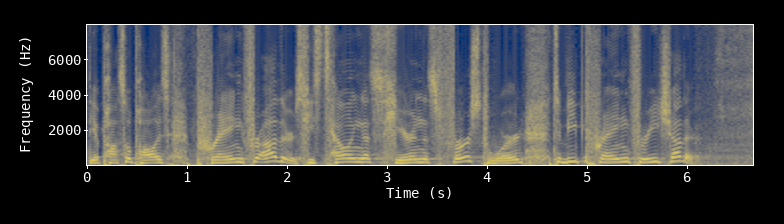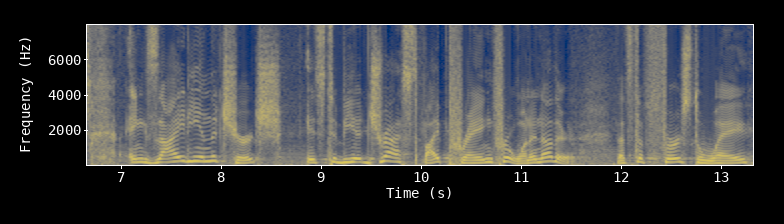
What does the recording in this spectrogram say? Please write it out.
The Apostle Paul is praying for others. He's telling us here in this first word to be praying for each other. Anxiety in the church is to be addressed by praying for one another. That's the first way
